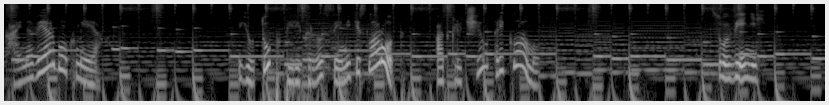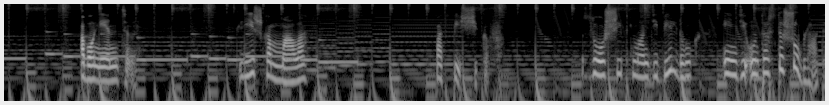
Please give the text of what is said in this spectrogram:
Keine Werbung mehr. YouTube перекрыл Сэмми кислород, отключил рекламу. Zu wenig Abonnenten. Слишком мало подписчиков. So schiebt man die Bildung in die unterste Schublade.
